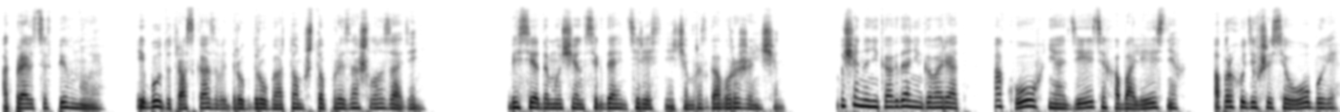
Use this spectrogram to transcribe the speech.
отправятся в пивную и будут рассказывать друг другу о том, что произошло за день. Беседа мужчин всегда интереснее, чем разговоры женщин. Мужчины никогда не говорят о кухне, о детях, о болезнях, о прохудившейся обуви.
